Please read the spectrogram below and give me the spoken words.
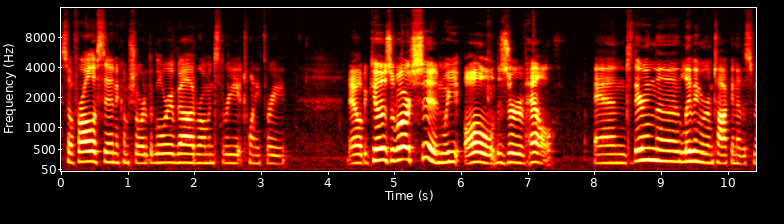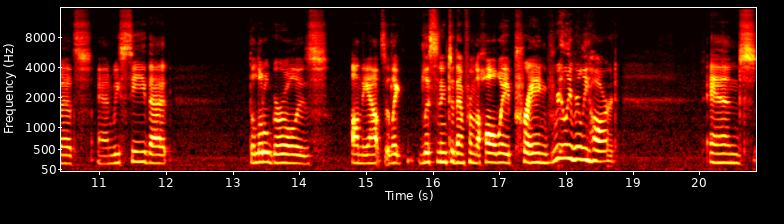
So for all of sin, it comes short of the glory of God, Romans 3 at 23. Now because of our sin, we all deserve hell. And they're in the living room talking to the Smiths, and we see that the little girl is on the outside, like listening to them from the hallway, praying really, really hard. And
